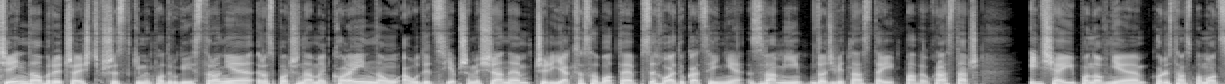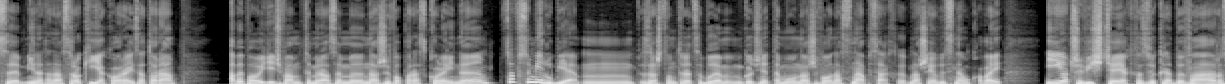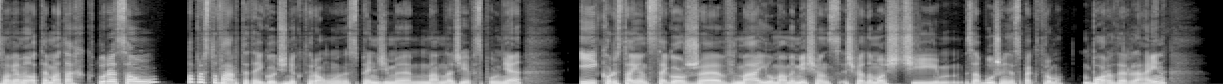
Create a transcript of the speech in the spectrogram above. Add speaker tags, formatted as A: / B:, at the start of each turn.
A: Dzień dobry, cześć wszystkim po drugiej stronie. Rozpoczynamy kolejną audycję Przemyślane, czyli jak co sobotę psychoedukacyjnie z wami do 19 Paweł Chrastacz. I dzisiaj ponownie korzystam z pomocy Jonatana Nasroki jako realizatora, aby powiedzieć wam tym razem na żywo po raz kolejny, co w sumie lubię. Mm, zresztą tyle, co byłem godzinę temu na żywo na Snapsach w naszej audycji naukowej. I oczywiście, jak to zwykle bywa, rozmawiamy o tematach, które są po prostu warte tej godziny, którą spędzimy, mam nadzieję, wspólnie. I korzystając z tego, że w maju mamy miesiąc świadomości zaburzeń ze spektrum borderline,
